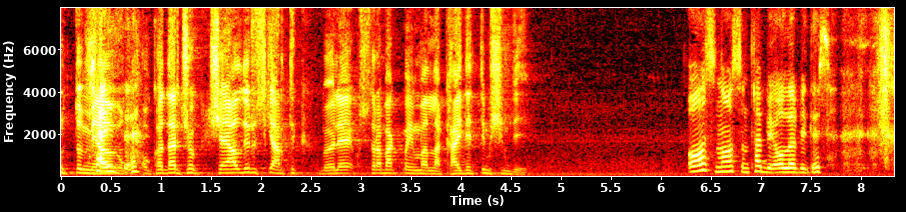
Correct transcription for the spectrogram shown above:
Unuttum ya. Şeyse. O, o kadar çok şey alıyoruz ki artık böyle kusura bakmayın valla kaydettim şimdi. Olsun olsun tabii olabilir.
